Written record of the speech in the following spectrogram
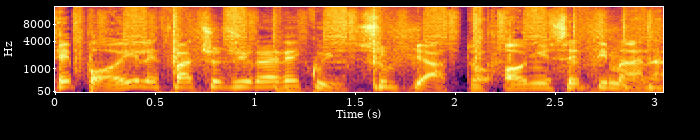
e poi le faccio girare qui, sul piatto, ogni settimana.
